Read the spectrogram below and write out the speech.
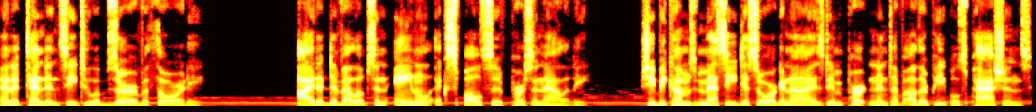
and a tendency to observe authority. Ida develops an anal, expulsive personality. She becomes messy, disorganized, impertinent of other people's passions,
